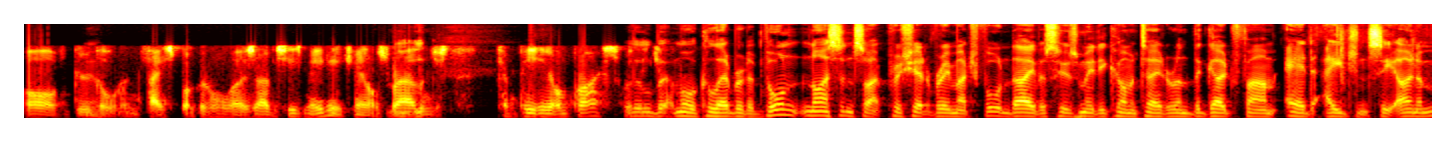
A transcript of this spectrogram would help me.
of Google and Facebook and all those overseas media channels rather than just competing on price. A little bit other. more collaborative. Vaughan, nice insight. Appreciate it very much. Vaughan Davis, who's media commentator and the Goat Farm ad agency owner.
